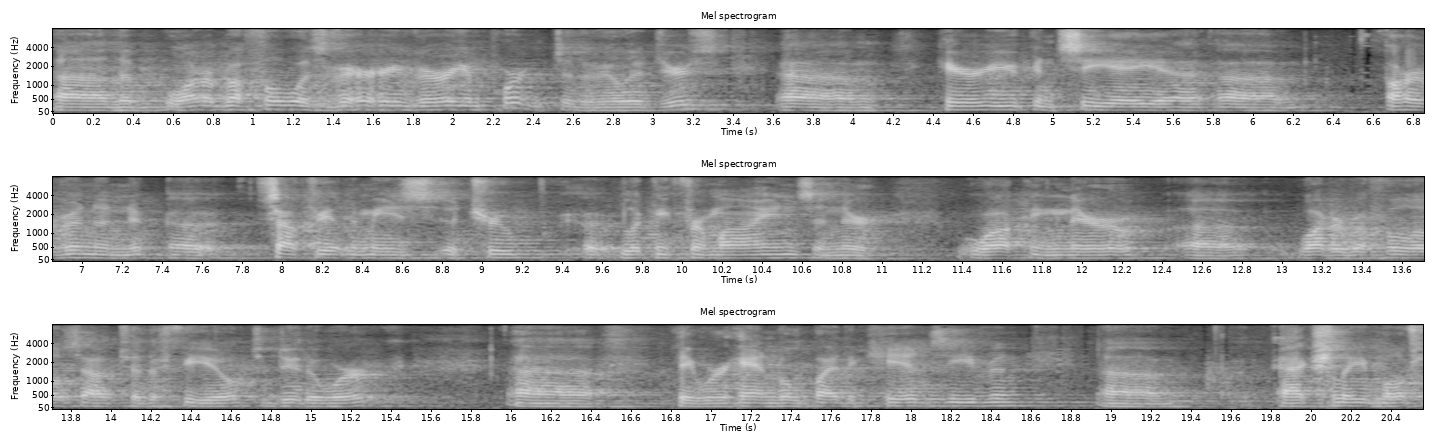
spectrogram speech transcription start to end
Uh, the water buffalo was very, very important to the villagers. Um, here you can see a, uh, uh ARVN, a uh, South Vietnamese uh, troop, looking for mines, and they're walking their uh, water buffaloes out to the field to do the work. Uh, they were handled by the kids even. Um, actually, most,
